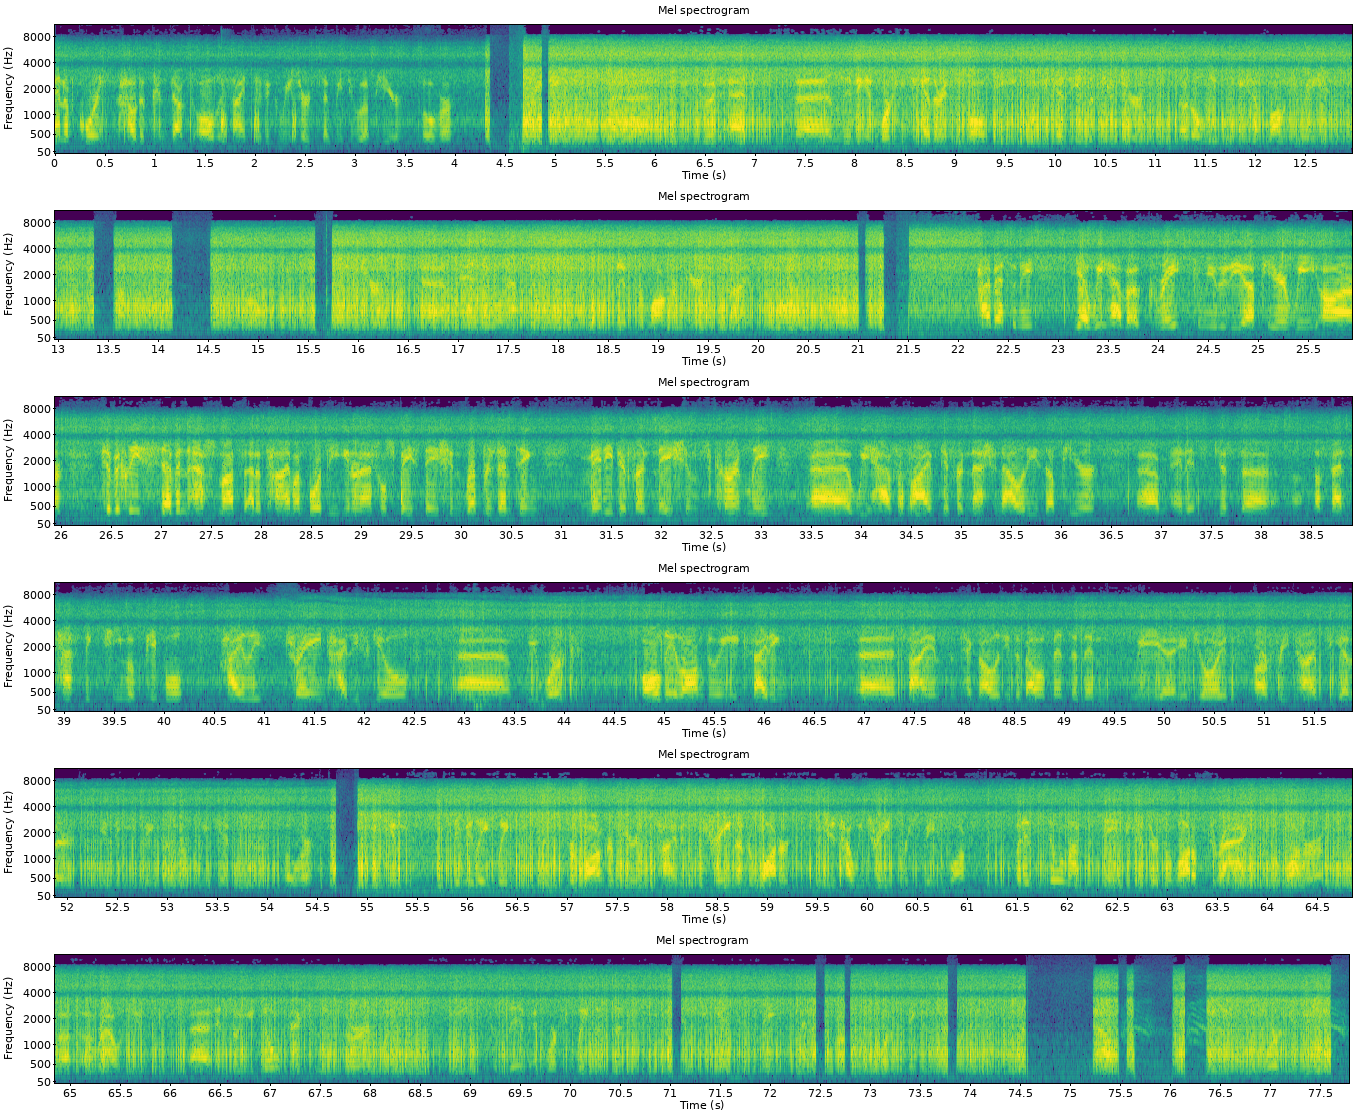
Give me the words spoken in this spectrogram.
and of course, how to conduct all the scientific research that we do up here. Over. Uh, good at uh, living and working together in small teams because in the future, not only will we have long duration future, um, and they will have to live for longer periods of time in small Hi, Bethany. Yeah, we have a great community up here. We are typically seven astronauts at a time on board the International Space Station, representing many different nations. Currently, uh, we have five different nationalities up here, um, and it's just a, a fantastic team of people, highly trained, highly skilled. Uh, we work all day long doing exciting uh, science and technology development, and then we uh, enjoy our free time together in the evenings and on the weekends. Over. We can simulate weightlessness for longer periods of time and train underwater, which is how we train for spacewalks. But it's still not the same because there's a lot of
